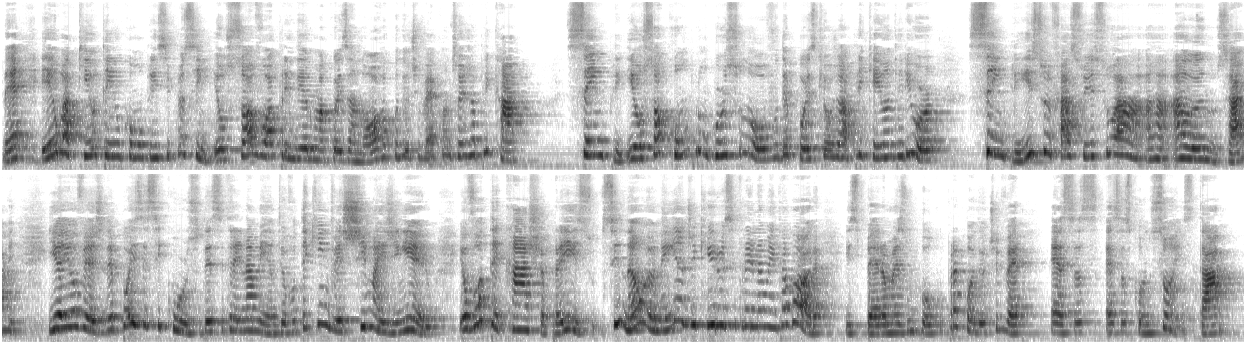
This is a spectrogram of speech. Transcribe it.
né? Eu aqui eu tenho como princípio assim, eu só vou aprender uma coisa nova quando eu tiver condições de aplicar. Sempre. E eu só compro um curso novo depois que eu já apliquei o anterior. Sempre. Isso eu faço isso há, há, há, anos, sabe? E aí eu vejo, depois desse curso, desse treinamento, eu vou ter que investir mais dinheiro? Eu vou ter caixa para isso? Se não, eu nem adquiro esse treinamento agora. Espera mais um pouco para quando eu tiver essas, essas condições, tá?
